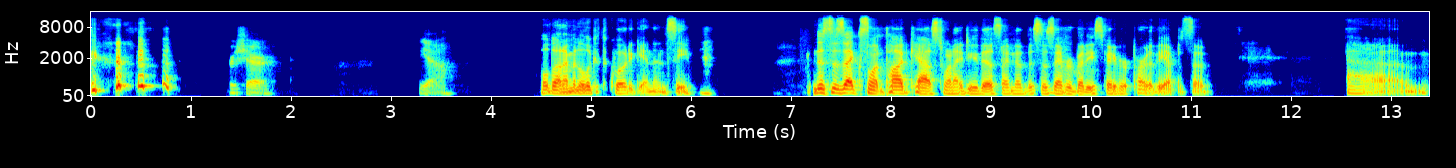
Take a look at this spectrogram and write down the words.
for sure yeah Hold on, I'm going to look at the quote again and see. This is excellent podcast when I do this. I know this is everybody's favorite part of the episode. Um,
